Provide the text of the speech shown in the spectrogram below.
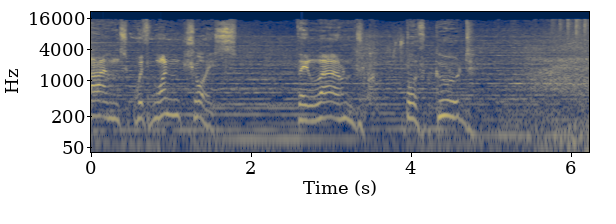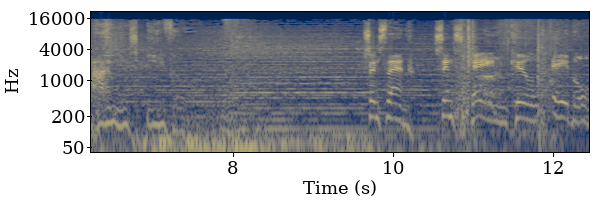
And with one choice, they learned both good and evil. Since then, since Cain killed Abel,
